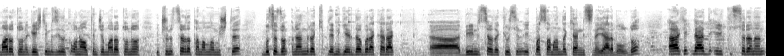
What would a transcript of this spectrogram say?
maratonu, geçtiğimiz yılki 16. maratonu 3. sırada tamamlamıştı. Bu sezon önemli rakiplerini geride bırakarak birinci sırada kürsünün ilk basamağında kendisine yer buldu. Erkeklerde ilk 3 sıranın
